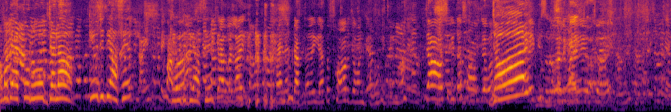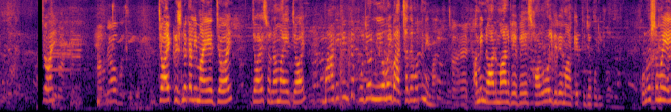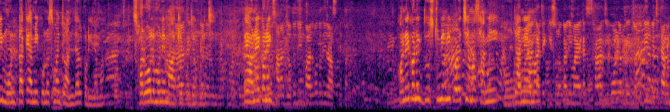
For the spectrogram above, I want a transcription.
আমাদের এত রোগ জ্বালা। কেউ যদি আসে, কেউ যদি আসে। জয়। কৃষ্ণকালী মায়ের জয় জয় সোনা মায়ের জয়। মাকে কিন্তু পুজোর নিয়মই বাচ্চাদের মতনই মা। আমি নর্মাল ভেবে, সরল ভেবে মাকে পুজো করি। কোনো সময় এই মনটাকে আমি কোনো সময় জঞ্জাল করি না মা। সরল মনে মাকে পুজো করেছি। তাই অনেক অনেক অনেক অনেক দুষ্টুমি আমি করেছি আমার স্বামী জানে আমার।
